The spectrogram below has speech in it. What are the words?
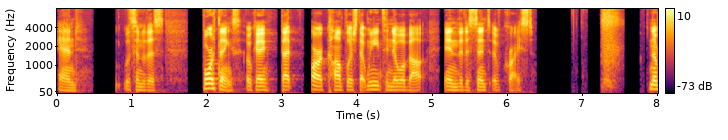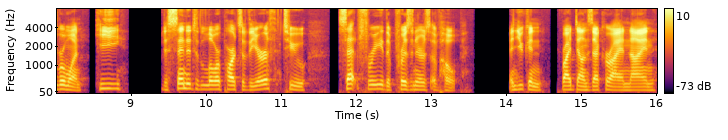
and listen to this four things, okay, that are accomplished that we need to know about in the descent of Christ. Number one, he descended to the lower parts of the earth to set free the prisoners of hope. And you can write down Zechariah 9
